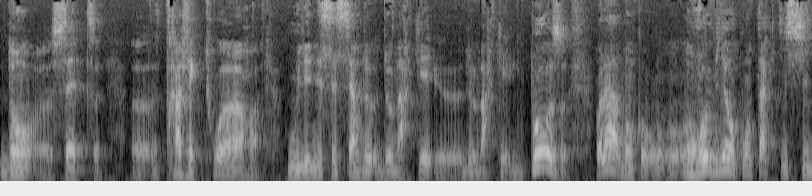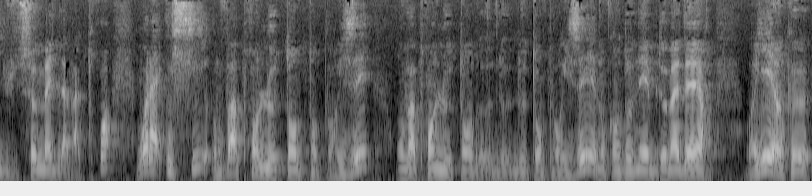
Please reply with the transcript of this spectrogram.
dans euh, cette euh, trajectoire où il est nécessaire de, marquer, euh, de marquer une pause. Voilà, donc on, revient en contact ici du sommet de la vague 3. Voilà, ici, on va prendre le temps de temporiser. On va prendre le temps de, temporiser. Donc en données hebdomadaires, vous voyez hein, que,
